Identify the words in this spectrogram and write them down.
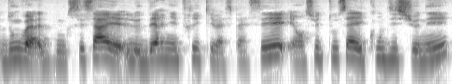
donc voilà, donc c'est ça le dernier tri qui va se passer. Et ensuite, tout ça est conditionné,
